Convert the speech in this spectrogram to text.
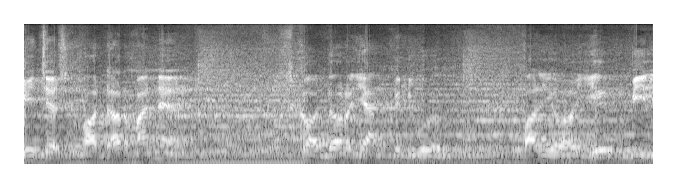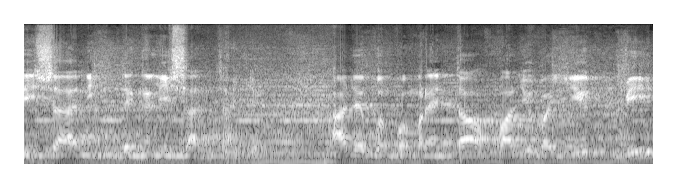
Kita sekadar mana? Sekadar yang kedua. Fal yughayir bi lisani dengan lisan saja. Adapun pemerintah fal yughayir bi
